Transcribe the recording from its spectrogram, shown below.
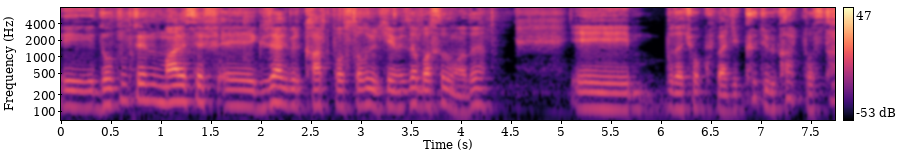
E, Lundgren'in maalesef e, güzel bir kartpostalı ülkemizde basılmadı. E, bu da çok bence kötü bir kartpostal.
